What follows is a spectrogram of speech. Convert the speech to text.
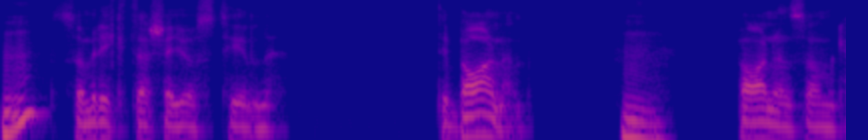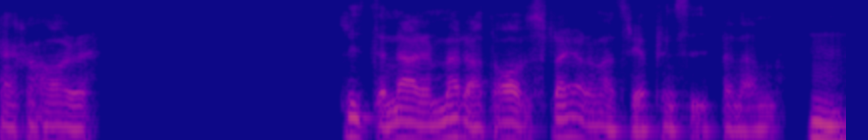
mm. som riktar sig just till, till barnen. Mm. Barnen som kanske har lite närmare att avslöja de här tre principerna än mm.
